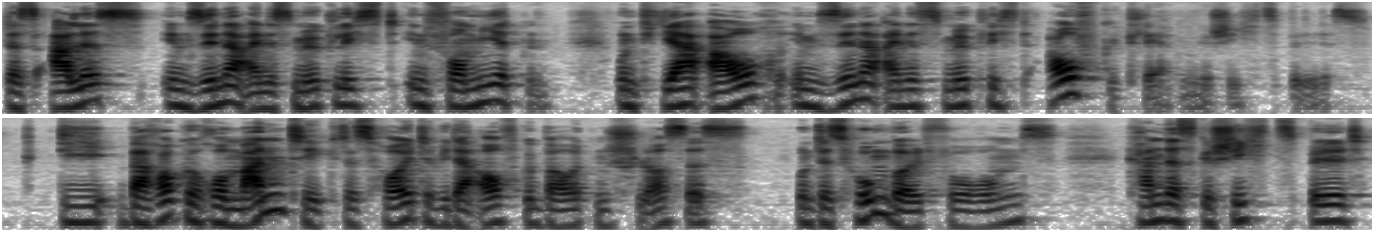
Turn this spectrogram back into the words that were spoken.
Das alles im Sinne eines möglichst informierten und ja auch im Sinne eines möglichst aufgeklärten Geschichtsbildes. Die barocke Romantik des heute wieder aufgebauten Schlosses und des Humboldt-Forums kann das Geschichtsbild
